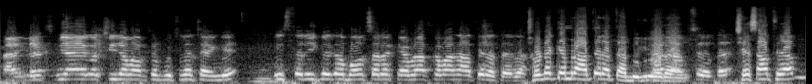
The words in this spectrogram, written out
नेक्स्ट भी आएगा चीज़ हम आपसे पूछना चाहेंगे। इस तरीके का बहुत सारा कैमरा आपके पास आते रहता है छोटा कैमरा आते रहता है है होता है? छह सात हज़ार।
